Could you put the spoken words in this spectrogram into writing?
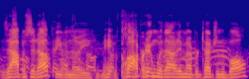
his opposite up, even though he may have clobbered him without him ever touching the ball.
